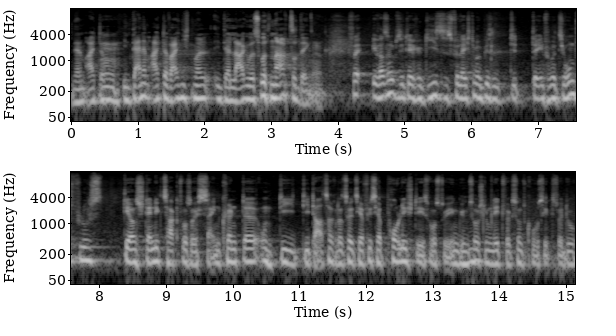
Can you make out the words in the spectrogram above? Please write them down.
in deinem, Alter, mhm. in deinem Alter war ich nicht mal in der Lage, über sowas nachzudenken. Ja. Ich weiß nicht, ob es die Technologie ist, es ist vielleicht immer ein bisschen der Informationsfluss, der uns ständig sagt, was alles sein könnte und die, die Tatsache, dass halt sehr viel sehr polished ist, was du irgendwie im mhm. Social Networks und Co. siehst, weil du,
